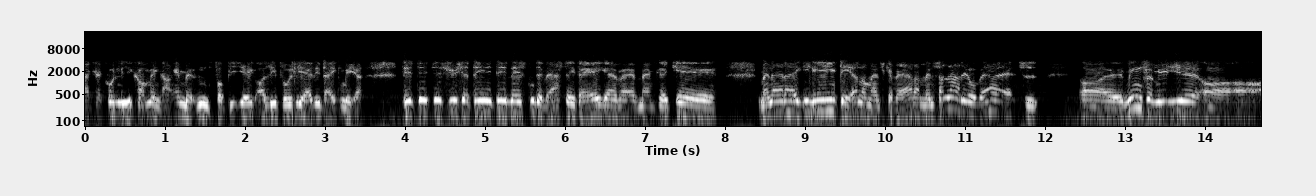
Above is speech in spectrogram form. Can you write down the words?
man kan kun lige komme en gang imellem forbi, ikke? og lige pludselig er de der ikke mere. Det, det, det synes jeg, det, det er næsten det værste i dag, ikke? at man kan ikke... Øh, man er der ikke lige der, når man skal være der, men sådan har det jo været altid. Og øh, min familie og, og,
